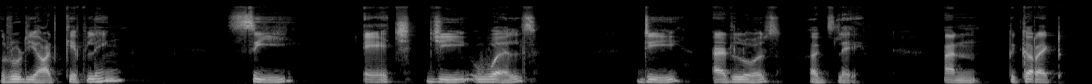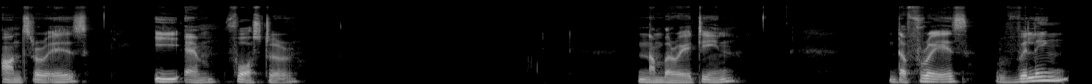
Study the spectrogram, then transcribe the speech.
Rudyard Kipling C. H. G. Wells D. Aldous Huxley and the correct answer is E. M. Forster. Number 18. The phrase willing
